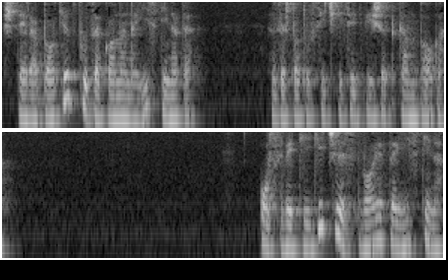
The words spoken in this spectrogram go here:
ще работят по закона на истината, защото всички се движат към Бога. Освети ги чрез твоята истина.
